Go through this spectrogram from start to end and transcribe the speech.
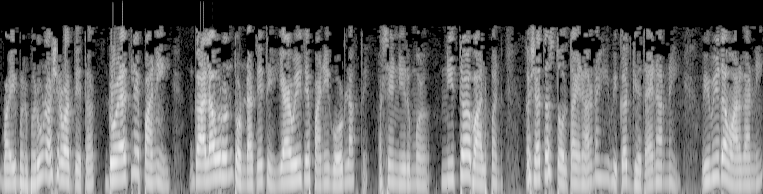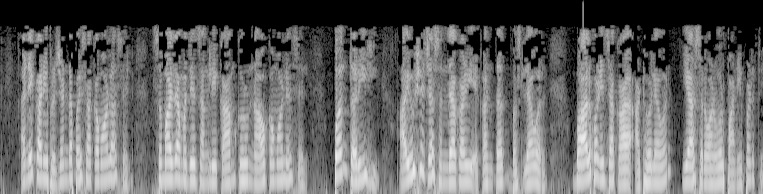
बाई भरभरून आशीर्वाद देतात. डोळ्यातले पाणी गालावरून तोंडात येते. यावेळी ते पाणी गोड लागते. असे निर्मळ नितळ बालपण कशातच तोलता येणार नाही विकत घेता येणार नाही. विविध मार्गांनी अनेकांनी प्रचंड पैसा कमावला असेल. समाजामध्ये चांगले काम करून नाव कमावले असेल. पण तरीही आयुष्याच्या संध्याकाळी एकांतात बसल्यावर बालपणीचा काळ आठवल्यावर या सर्वांवर पाणी पडते.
